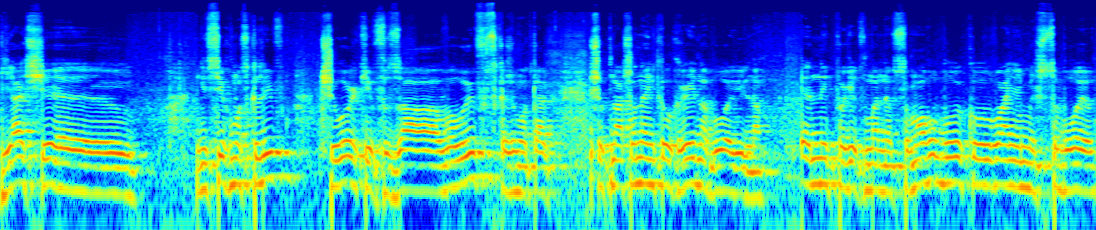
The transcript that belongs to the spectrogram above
я ще не всіх москалів чи завалив, скажімо так, щоб наша ненька Україна була вільна. Енний період в мене в самого було коливання між собою.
